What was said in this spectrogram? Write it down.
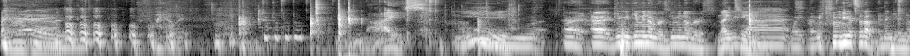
Nice. Alright, alright, give me give me numbers, give me numbers. Nineteen. got Wait, let me let me get set up and then give me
